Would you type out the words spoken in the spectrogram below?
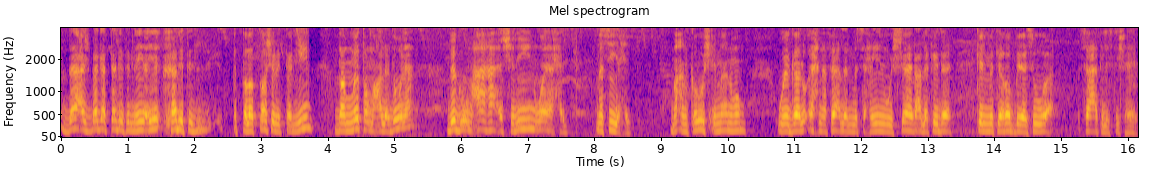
داعش بقى ابتدت إن هي إيه خدت ال 13 التانيين ضمتهم على دولة بقوا معاها 20 واحد مسيحي. ما أنكروش إيمانهم وقالوا إحنا فعلا مسيحيين والشاهد على كده كلمة يا رب يسوع ساعة الاستشهاد.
